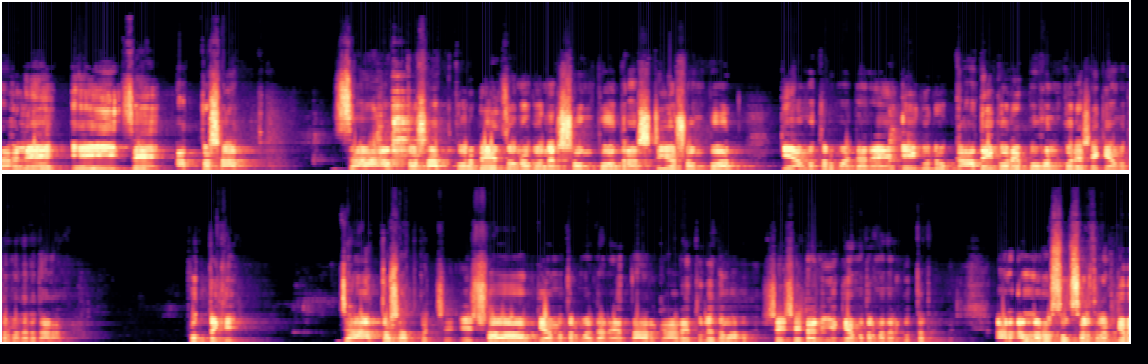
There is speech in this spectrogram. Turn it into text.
তাহলে এই যে আত্মসাত যা আত্মসাত করবে জনগণের সম্পদ, রাষ্ট্রীয় সম্পদ, কেয়ামতর ময়দানে এগুলো কাঁধে করে, বহন করে সে কেয়ামতর ময়দানে দাঁড়াবে। প্রত্যেকেই যা আত্মসাত করছে, এই সব কেয়ামতর ময়দানে তার ঘাড়ে তুলে দেওয়া হবে। সে সেটা নিয়ে কেয়ামতের ময়দানে ঘুরতে থাকবে। আর আল্লাহ রসুল সাল্লামকে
